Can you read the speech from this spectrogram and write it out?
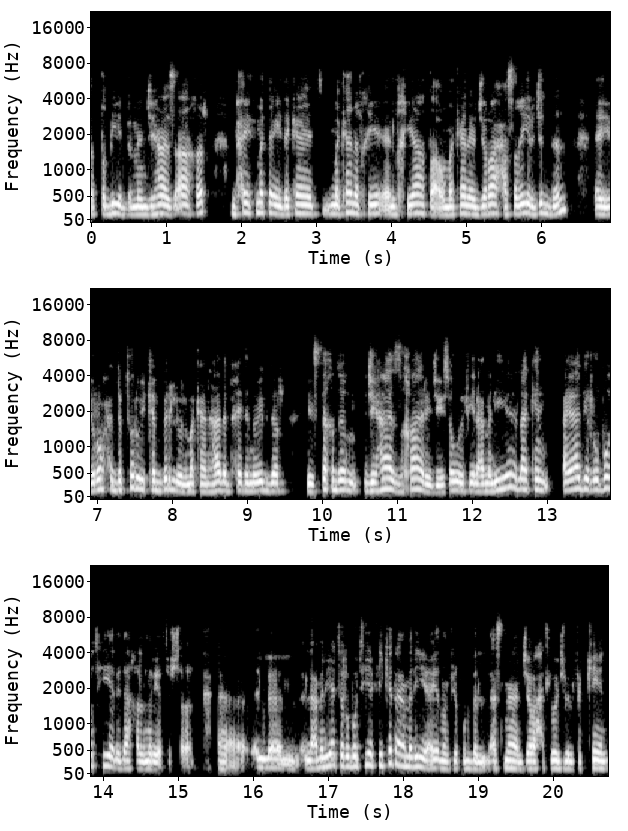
الطبيب من جهاز آخر. بحيث مثلا إذا كانت مكان الخياطة أو مكان الجراحة صغير جدا يروح الدكتور ويكبر له المكان هذا بحيث إنه يقدر يستخدم جهاز خارجي يسوي فيه العملية لكن أيادي الروبوت هي اللي داخل المريض تشتغل. آه، العمليات الروبوتية في كذا عملية أيضا في طب الأسنان جراحة الوجه والفكين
